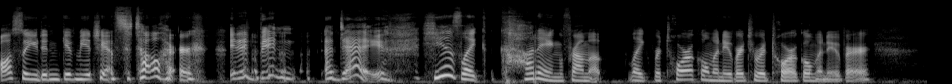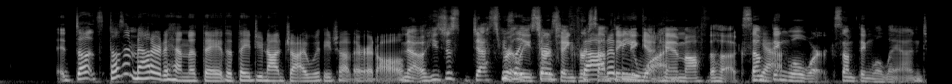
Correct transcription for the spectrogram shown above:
also you didn't give me a chance to tell her." It had been a day. he is like cutting from a like rhetorical maneuver to rhetorical maneuver. It does doesn't matter to him that they that they do not jive with each other at all. No, he's just desperately like, searching for something to get one." him off the hook. Something Yeah. will work. Something will land.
